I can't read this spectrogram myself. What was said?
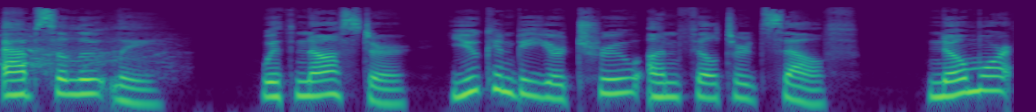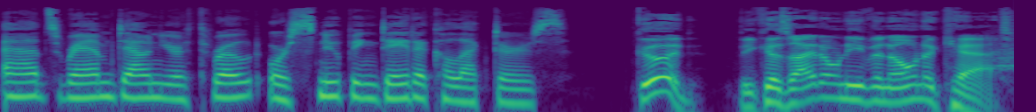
Absolutely. With Nostr, you can be your true unfiltered self. No more ads rammed down your throat or snooping data collectors. Good, because I don't even own a cat.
